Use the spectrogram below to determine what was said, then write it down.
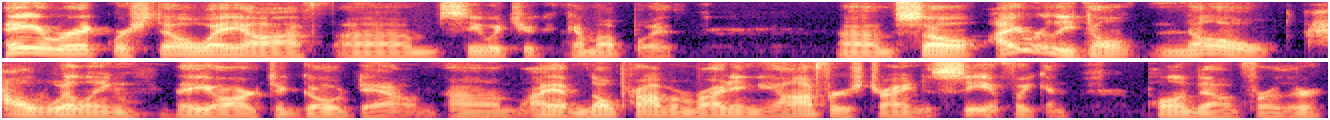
hey rick we're still way off. Um, see what you can come up with. Um, so i really don't know how willing they are to go down. Um, i have no problem writing the offers trying to see if we can pull them down further.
